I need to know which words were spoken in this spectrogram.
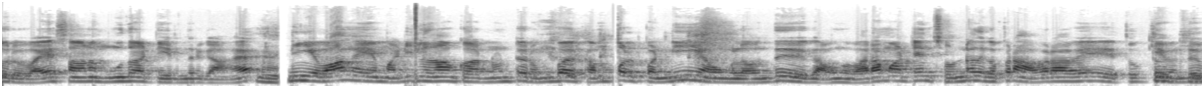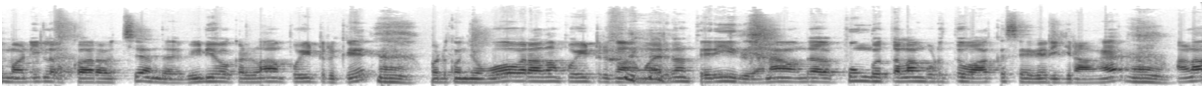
ஒரு வயசான மூதாட்டி இருந்திருக்காங்க. நீங்க வாங்க என் மடியில தான் உட்காரணும்ட்டு ரொம்ப கம்பல் பண்ணி அவங்கள வந்து அவங்க வரமாட்டேன்னு சொன்னதுக்கு அப்புறம் அவராவே தூக்கி வந்து மடியில உட்கார வச்சு அந்த வீடியோக்கள்லாம் போயிட்டு இருக்கு. பட் கொஞ்சம் ஓவரா தான் போயிட்டு இருக்காங்க மாதிரி தான் தெரியுது. ஏன்னா வந்து பூங்கொத்தெல்லாம் கொடுத்து வாக்கு சேகரிக்கிறாங்க. ஆனா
